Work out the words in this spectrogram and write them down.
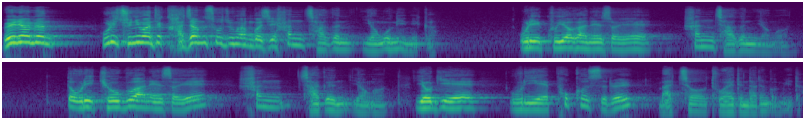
왜냐하면 우리 주님한테 가장 소중한 것이 한 작은 영혼이니까. 우리 구역 안에서의 한 작은 영혼, 또 우리 교구 안에서의 한 작은 영혼, 여기에 우리의 포커스를 맞춰 두어야 된다는 겁니다.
